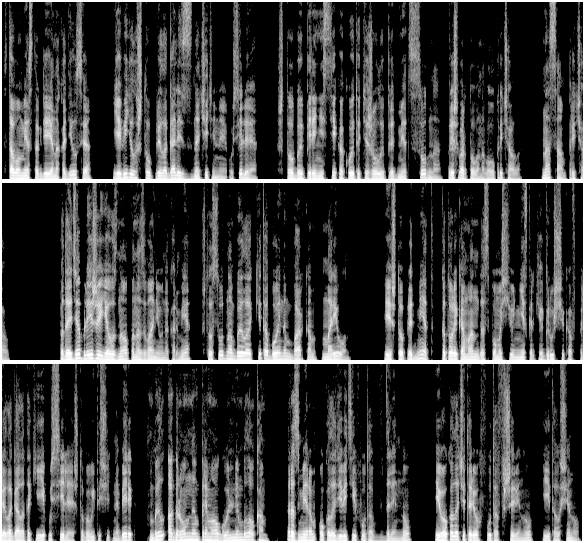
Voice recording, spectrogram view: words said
С того места, где я находился, я видел, что прилагались значительные усилия, чтобы перенести какой-то тяжелый предмет с судна, пришвартованного у причала, на сам причал. Подойдя ближе, я узнал по названию на корме, что судно было китобойным барком «Марион», и что предмет, который команда с помощью нескольких грузчиков прилагала такие усилия, чтобы вытащить на берег, был огромным прямоугольным блоком, размером около 9 футов в длину и около 4 футов в ширину и толщину.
